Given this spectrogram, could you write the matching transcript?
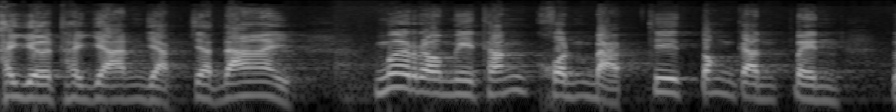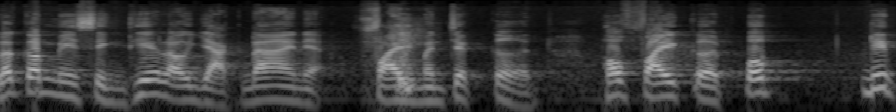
ทะเยอทะยานอยากจะได้ เมื่อเรามีทั้งคนแบบที่ต้องการเป็น แล้วก็มีสิ่งที่เราอยากได้เนี่ยไฟมันจะเกิดพอไฟเกิดปุ๊บรีบ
